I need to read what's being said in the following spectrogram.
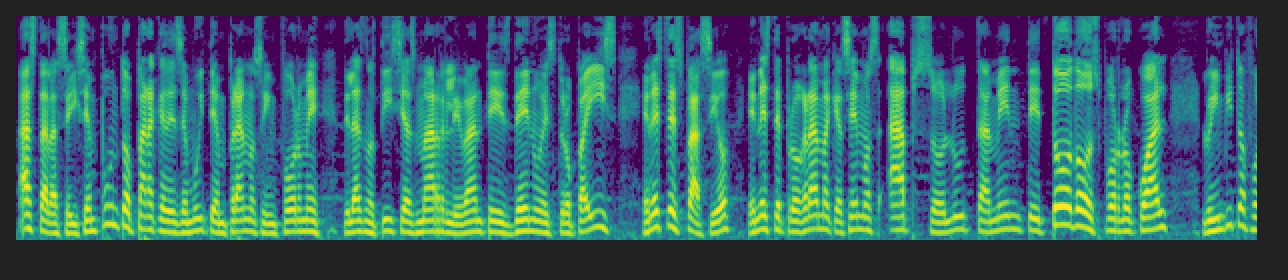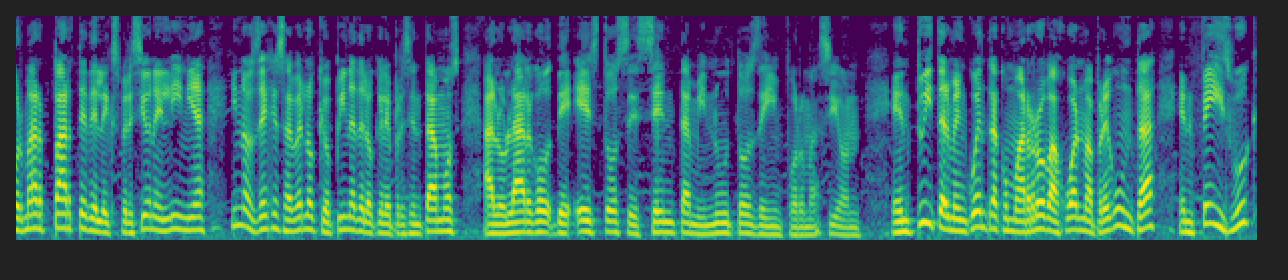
hasta las seis en punto para que desde muy temprano se informe de las noticias más relevantes de nuestro país. En este espacio, en este programa que hacemos absolutamente todos, por lo cual lo invito a formar parte de la expresión en línea y nos deje saber lo que opina de lo que le presentamos a lo largo de estos 60 minutos de información. En Twitter me encuentra como arroba Juanma Pregunta, en Facebook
